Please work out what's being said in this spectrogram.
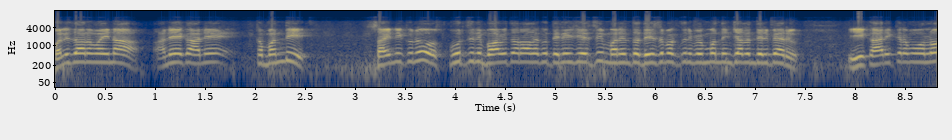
బలిదానమైన అనేక అనేక మంది సైనికులు స్ఫూర్తిని భావితరాలకు తెలియజేసి మరింత దేశభక్తిని పెంపొందించాలని తెలిపారు. ఈ కార్యక్రమంలో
